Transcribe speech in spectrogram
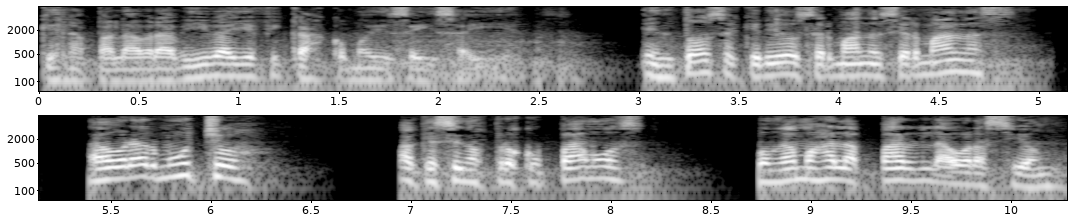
que es la palabra viva y eficaz, como dice Isaías. Entonces, queridos hermanos y hermanas, a orar mucho, a que si nos preocupamos, pongamos a la par la oración.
